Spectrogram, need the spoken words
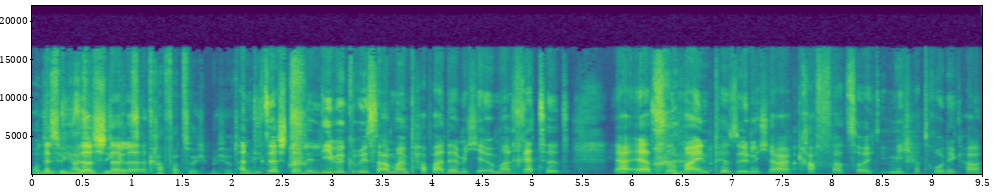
Und deswegen heißt das Ding jetzt Kraftfahrzeugmechatroniker. An dieser Stelle liebe Grüße an meinen Papa, der mich hier immer rettet. Ja, er ist so mein persönlicher Kraftfahrzeugmechatroniker.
